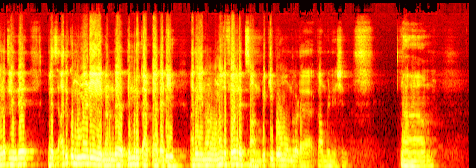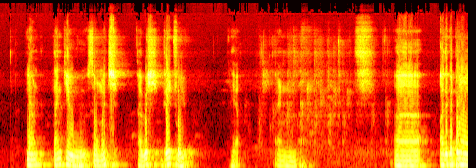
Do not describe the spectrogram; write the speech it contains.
இடத்துலேருந்து ப்ளஸ் அதுக்கு முன்னாடி நடந்த திமிரு காட்டாதடி அது என்னோட one of the favourite song Vicky bro உங்களோட combination thank you so much I wish great for you yeah and அதுக்கப்புறம்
